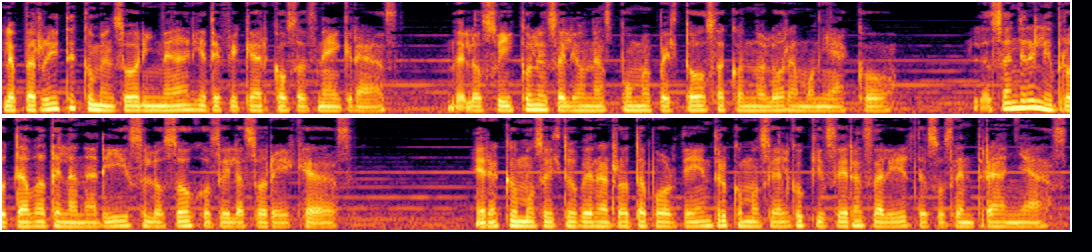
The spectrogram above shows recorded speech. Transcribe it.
La perrita comenzó a orinar y a defecar cosas negras. Del hocico le salió una espuma peltosa con olor amoníaco. La sangre le brotaba de la nariz, los ojos y las orejas. Era como si estuviera rota por dentro, como si algo quisiera salir de sus entrañas.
